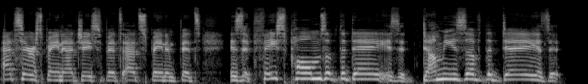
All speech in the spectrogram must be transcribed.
at Sarah Spain, at Jason Fitz, at Spain and Fitz. Is it face palms of the day? Is it dummies of the day? Is it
